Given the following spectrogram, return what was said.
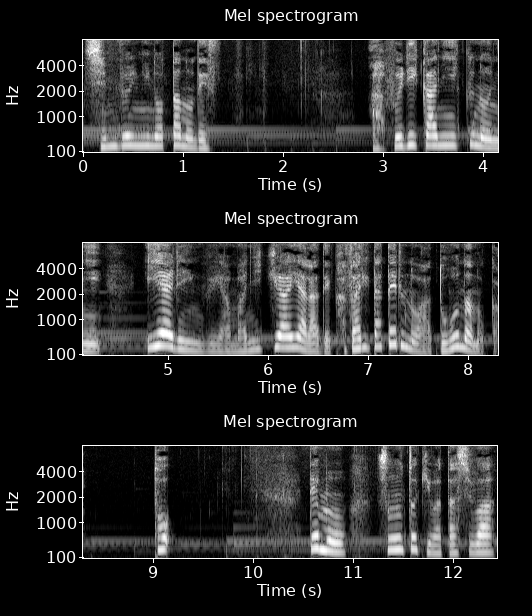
新聞に載ったのです。アフリカに行くのにイヤリングやマニキュアやらで飾り立てるのはどうなのか。でも、その時私は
